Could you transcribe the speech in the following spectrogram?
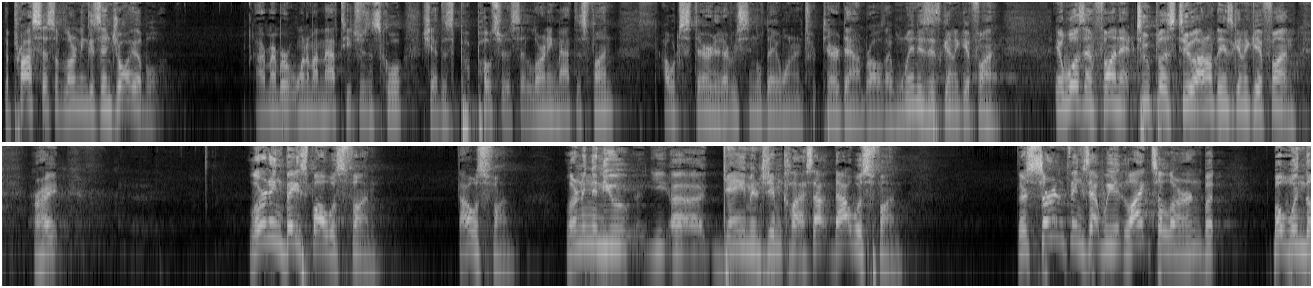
the process of learning is enjoyable. I remember one of my math teachers in school, she had this poster that said, Learning math is fun. I would stare at it every single day, wanting to tear it down, bro. I was like, When is this going to get fun? It wasn't fun at two plus two. I don't think it's going to get fun, right? Learning baseball was fun. That was fun. Learning a new uh, game in gym class, that, that was fun. There's certain things that we like to learn, but, but when the,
